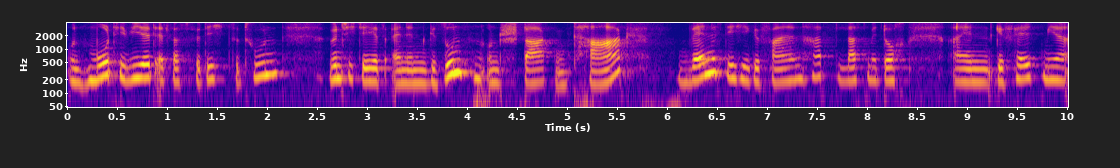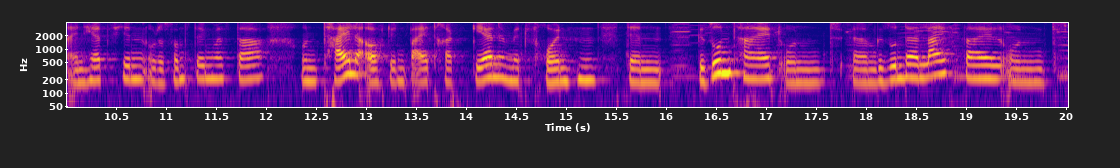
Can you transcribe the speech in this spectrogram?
und motiviert, etwas für dich zu tun, wünsche ich dir jetzt einen gesunden und starken Tag. Wenn es dir hier gefallen hat, lass mir doch ein gefällt mir, ein Herzchen oder sonst irgendwas da und teile auch den Beitrag gerne mit Freunden, denn Gesundheit und ähm, gesunder Lifestyle und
